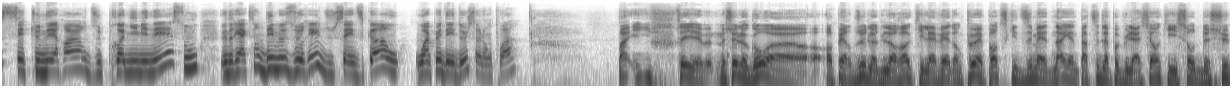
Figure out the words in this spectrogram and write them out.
c'est une erreur du premier ministre ou une réaction démesurée du syndicat ou un peu des deux, selon toi? Ben, il- tu sais, euh, M. Legault euh, a, perdu là, de l'aura qu'il avait. Donc, peu importe ce qu'il dit maintenant, il y a une partie de la population qui y saute dessus.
